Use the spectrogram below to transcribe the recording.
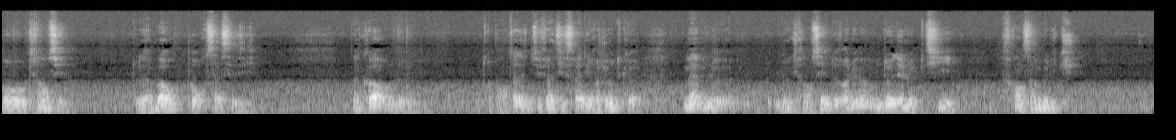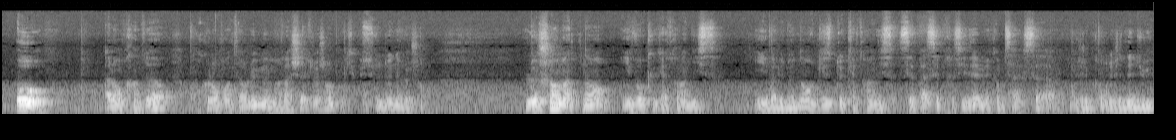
au créancier. Tout d'abord pour sa saisie. D'accord Entre parenthèses, Israël, il rajoute que même le, créancier devra lui-même donner le petit franc symbolique au, à l'emprunteur pour que l'emprunteur lui-même rachète le champ pour qu'il puisse lui donner le champ. Le champ maintenant, il vaut que 90. Il va le donner en guise de 90. C'est pas assez précisé, mais comme ça, j'ai déduit.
